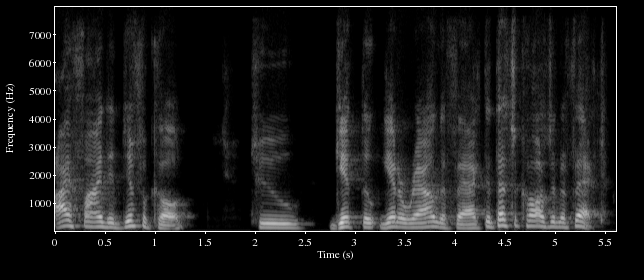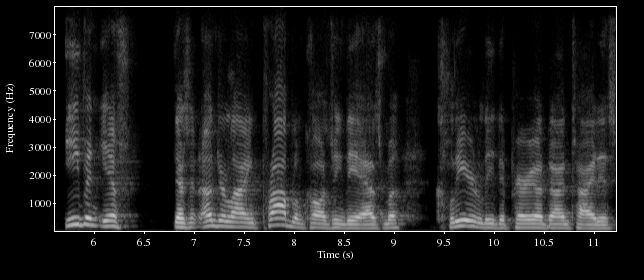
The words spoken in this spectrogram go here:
I find it difficult to get the get around the fact that that's a cause and effect. Even if there's an underlying problem causing the asthma, clearly the periodontitis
